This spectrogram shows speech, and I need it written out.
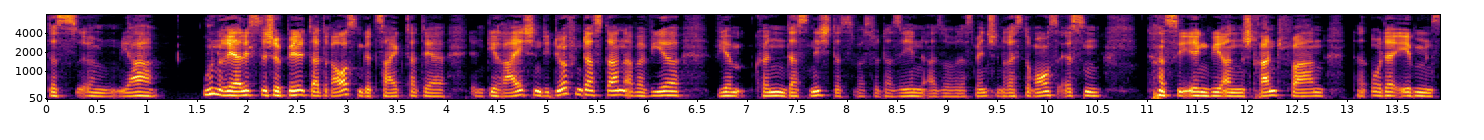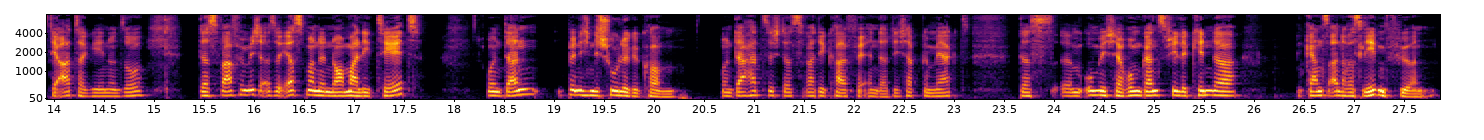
das ähm, ja unrealistische Bild da draußen gezeigt hat. Der, die Reichen, die dürfen das dann, aber wir, wir können das nicht, das, was wir da sehen. Also, dass Menschen Restaurants essen, dass sie irgendwie an den Strand fahren oder eben ins Theater gehen und so. Das war für mich also erstmal eine Normalität. Und dann bin ich in die Schule gekommen. Und da hat sich das radikal verändert. Ich habe gemerkt, dass ähm, um mich herum ganz viele Kinder ein ganz anderes Leben führen.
